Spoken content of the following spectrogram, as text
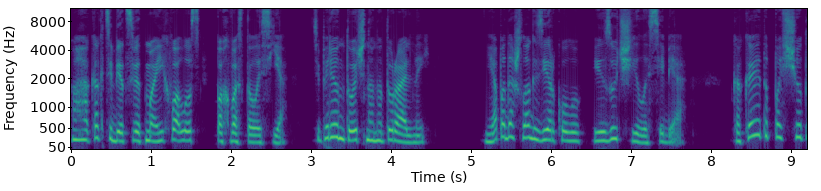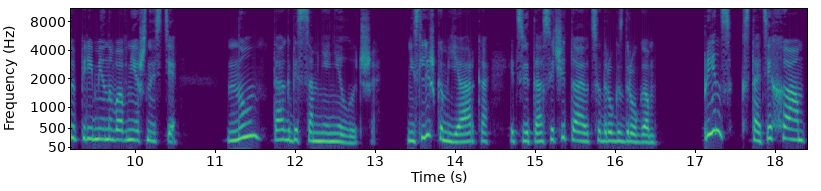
«А как тебе цвет моих волос?» — похвасталась я. «Теперь он точно натуральный». Я подошла к зеркалу и изучила себя. Какая-то по счету перемена во внешности. Но так без сомнений лучше. Не слишком ярко, и цвета сочетаются друг с другом. Принц, кстати, хам,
